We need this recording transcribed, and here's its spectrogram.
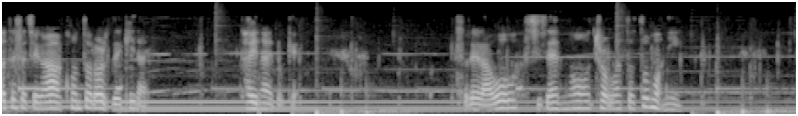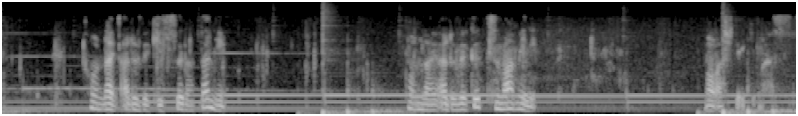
私たちがコントロールできない体内時計、それらを自然の調和とともに本来あるべき姿に本来あるべくつまみに回していきます。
